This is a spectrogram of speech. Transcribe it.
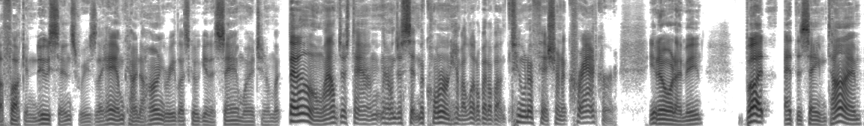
a fucking nuisance where he's like, "Hey, I'm kind of hungry. Let's go get a sandwich." And I'm like, "Oh, I'll just um, I'll just sit in the corner and have a little bit of a tuna fish and a cracker." You know what I mean? But at the same time,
